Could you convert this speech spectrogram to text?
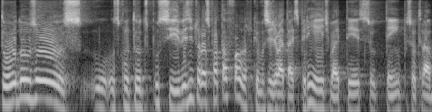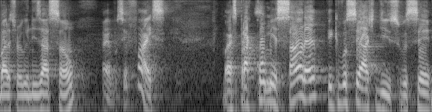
todos os, os conteúdos possíveis em todas as plataformas, porque você já vai estar experiente, vai ter seu tempo, seu trabalho, sua organização, aí você faz. Mas para começar, né? O que, que você acha disso? Você.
